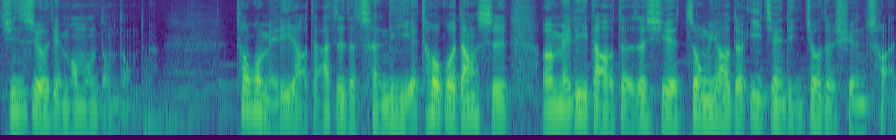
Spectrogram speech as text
其实是有点懵懵懂懂的。透过美丽岛杂志的成立，也透过当时呃美丽岛的这些重要的意见领袖的宣传，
